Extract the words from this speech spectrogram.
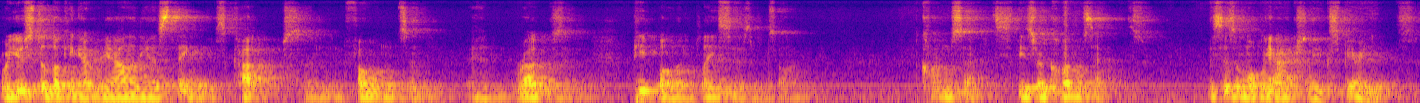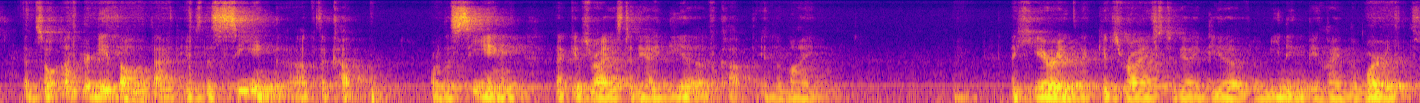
We're used to looking at reality as things, cups and phones and, and rugs and people and places and so on. Concepts. These are concepts. This isn't what we actually experience. And so underneath all of that is the seeing of the cup, or the seeing that gives rise to the idea of cup in the mind. The hearing that gives rise to the idea of the meaning behind the words.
